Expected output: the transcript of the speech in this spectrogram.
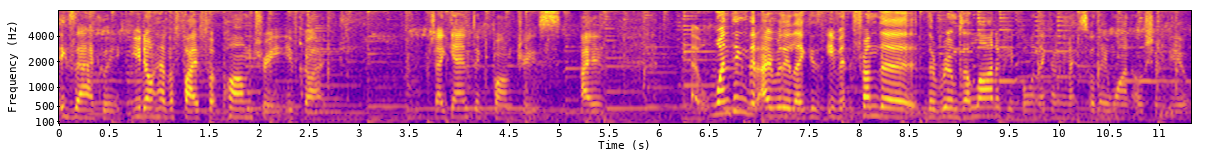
Exactly. You don't have a five foot palm tree. You've got gigantic palm trees. I, uh, one thing that I really like is even from the, the rooms, a lot of people when they come to Mexico, they want ocean view.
